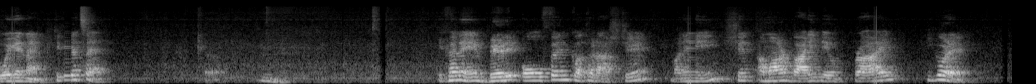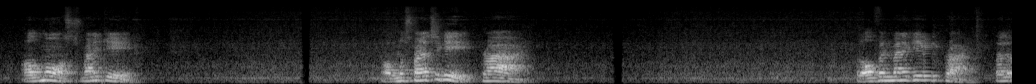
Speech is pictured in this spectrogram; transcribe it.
বইয়ে নাই, ঠিক আছে? এখানে ভেরি ওপেন কথাটা আসছে মানে সে আমার বাড়িতে প্রায় কি করে? অলমোস্ট মানে কি? অলমোস্ট মানে হচ্ছে কি? প্রায়। ওপেন মানে কি? প্রায়। তাহলে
